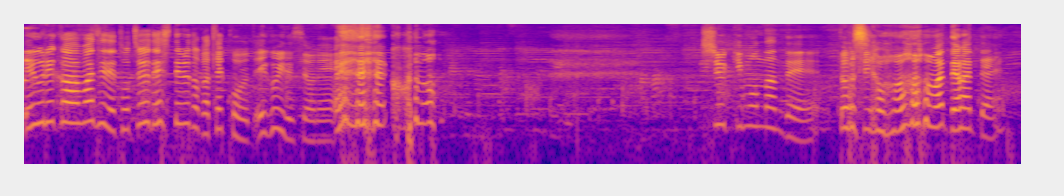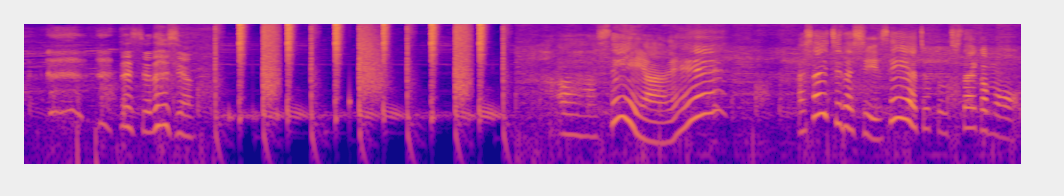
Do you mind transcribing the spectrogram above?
エウレカはマジで途中で捨てるとか結構えぐいですよね。ここの周期もんなんでどうしよう。待って待って。どうしようどうしよう。ああせいやね。朝一だしせいやちょっと打ちたいかも。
